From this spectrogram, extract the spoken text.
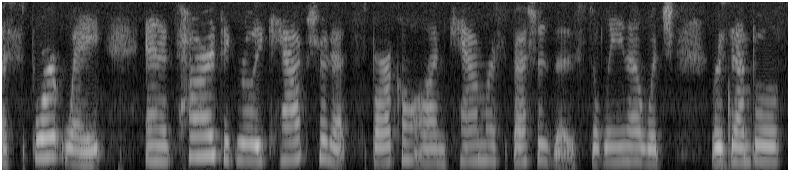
a sport weight, And it's hard to really capture that sparkle on camera, especially the stellina, which resembles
